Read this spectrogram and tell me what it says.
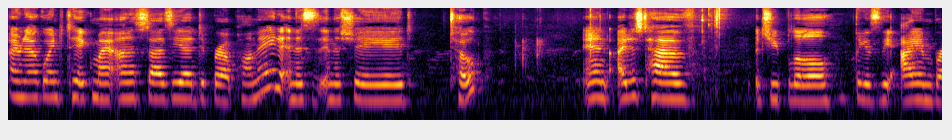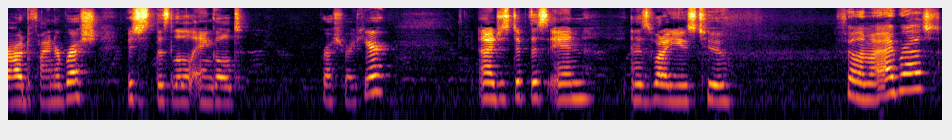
I'm now going to take my Anastasia Dip Brow Pomade, and this is in the shade Taupe. And I just have a cheap little, I think it's the Eye and Brow Definer brush. It's just this little angled brush right here. And I just dip this in, and this is what I use to fill in my eyebrows.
